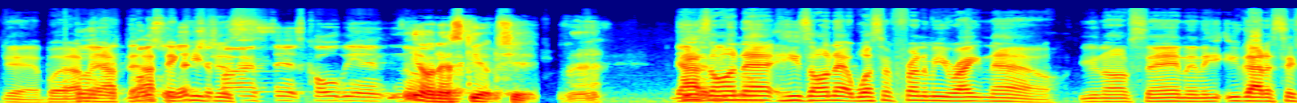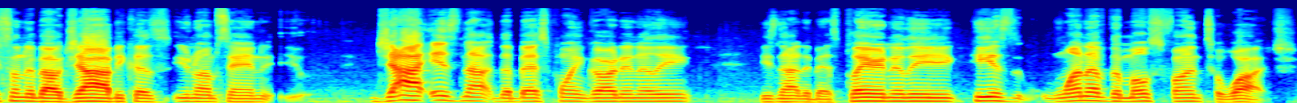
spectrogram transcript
Yeah, but I But mean, I, th- I think he's just since Kobe and no, He on that skip shit, man. gotta he's on bro. that. He's on that. What's in front of me right now? You know what I'm saying? And he, you got to say something about Ja because you know what I'm saying. Ja is not the best point guard in the league. He's not the best player in the league. He is one of the most fun to watch.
